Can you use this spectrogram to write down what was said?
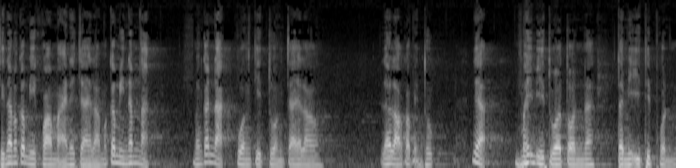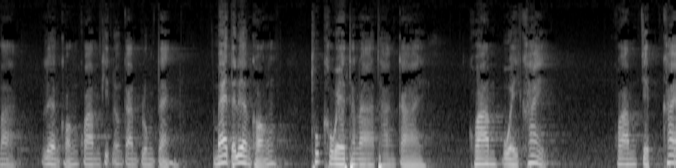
สิ่งนั้นมันก็มีความหมายในใจเรา มันก็มีน้ำหนัก มันก็หนักห่วงจิตห่วงใจเรา แล้วเราก็เป็นทุกข์เนี่ยไม่มีตัวตนนะ แต่มีอิทธิพลมาก เรื่องของความคิดเรื่องการปรุงแต่ง แม้แต่เรื่องของทุกขเวทนาทางกาย ความป่วยไข้ ความเจ็บไข้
